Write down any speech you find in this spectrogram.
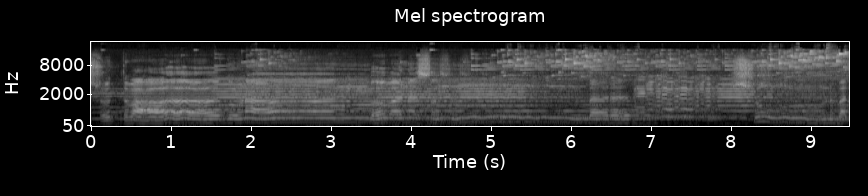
श्रुत्वा गुणान् भुवनसुन्दर शृण्वतान्ते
